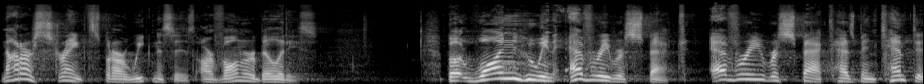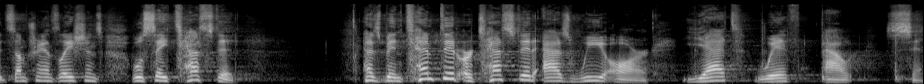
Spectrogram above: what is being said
Not our strengths, but our weaknesses, our vulnerabilities. But one who, in every respect, every respect has been tempted. Some translations will say tested. Has been tempted or tested as we are, yet without sin.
